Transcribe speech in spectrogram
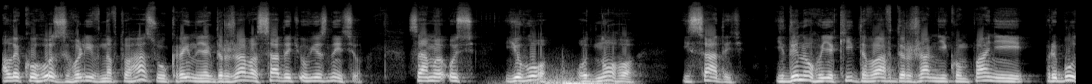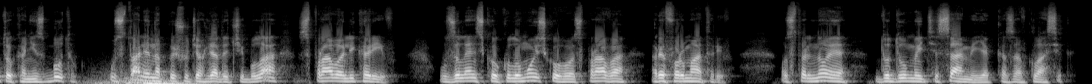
Але кого з голів Нафтогазу Україна як держава садить у в'язницю? Саме ось його одного і садить. Єдиного, який давав державній компанії прибуток, ані збуток. У Сталіна, пишуть оглядачі, була справа лікарів. У Зеленського Коломойського справа реформаторів. Остальное додумайте самі, як казав класик.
